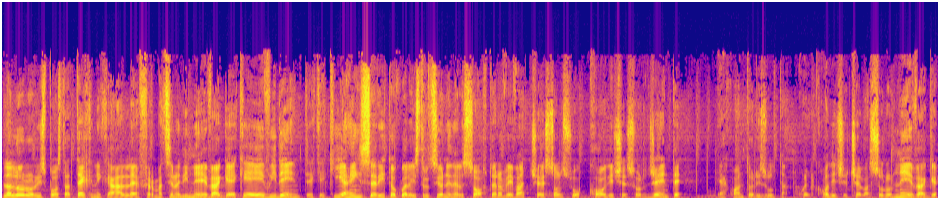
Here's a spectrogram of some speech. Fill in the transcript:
La loro risposta tecnica alle affermazioni di Nevag è che è evidente che chi ha inserito quelle istruzioni nel software aveva accesso al suo codice sorgente e a quanto risulta quel codice ce l'ha solo Nevag.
